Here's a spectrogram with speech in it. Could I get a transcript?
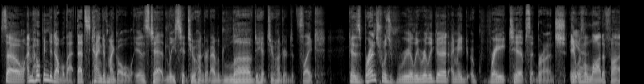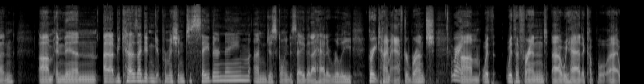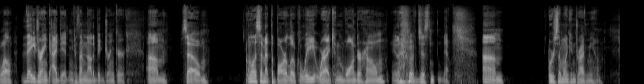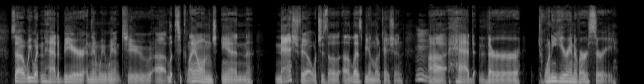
So I'm hoping to double that. That's kind of my goal is to at least hit 200. I would love to hit 200. It's like because brunch was really really good. I made great tips at brunch. It was a lot of fun. Um, and then uh, because I didn't get permission to say their name, I'm just going to say that I had a really great time after brunch right. um with with a friend. Uh we had a couple uh, well they drank i didn't because i'm not a big drinker. Um so unless i'm at the bar locally where i can wander home you know just no. Um or someone can drive me home. So we went and had a beer and then we went to uh lipstick lounge in nashville which is a, a lesbian location Mm. uh, had their 20 year anniversary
